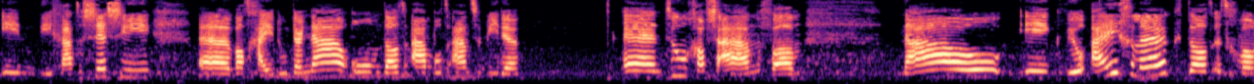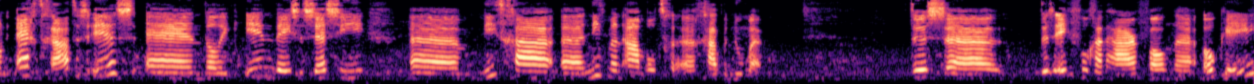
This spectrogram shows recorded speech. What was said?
in die gratis sessie? wat ga je doen daarna om dat aanbod aan te bieden? En toen gaf ze aan van nou, ik wil eigenlijk dat het gewoon echt gratis is. En dat ik in deze sessie uh, niet, ga, uh, niet mijn aanbod uh, ga benoemen. Dus, eh, dus ik vroeg aan haar van oké,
